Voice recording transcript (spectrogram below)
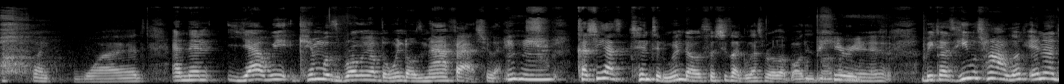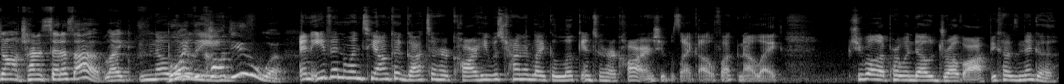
like what? And then yeah, we Kim was rolling up the windows mad fast. She was like, mm-hmm. cause she has tinted windows, so she's like, let's roll up all these. Period. Because he was trying to look in at John, trying to set us up. Like, no, boy, literally. we called you. And even when Tianka got to her car, he was trying to like look into her car, and she was like, oh fuck no, like. She rolled up her window, drove off because nigga,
